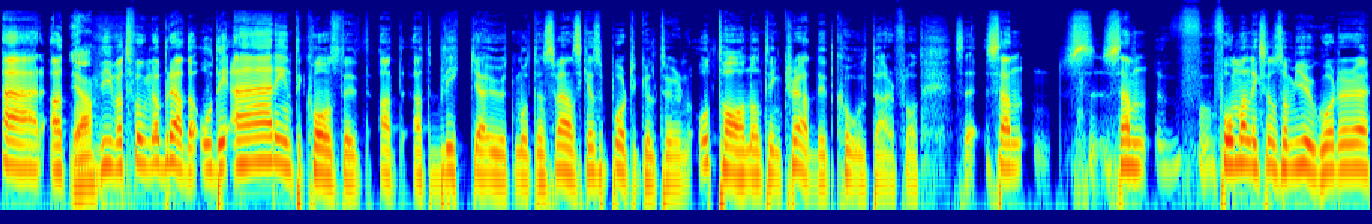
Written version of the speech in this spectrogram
är att ja. vi var tvungna att bredda, och det är inte konstigt att, att blicka ut mot den svenska supporterkulturen och ta någonting credit coolt därifrån. Sen, sen får man liksom som djurgårdare,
